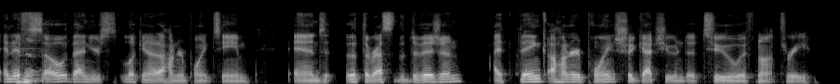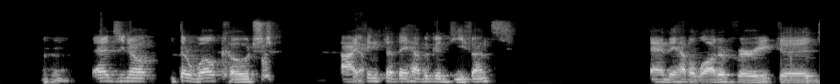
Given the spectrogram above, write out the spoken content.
And if Mhm. so, then you're looking at a 100 point team. And with the rest of the division, I think 100 points should get you into two, if not three. And you know, they're well coached. I Yeah. think that they have a good defense, and they have a lot of very good,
